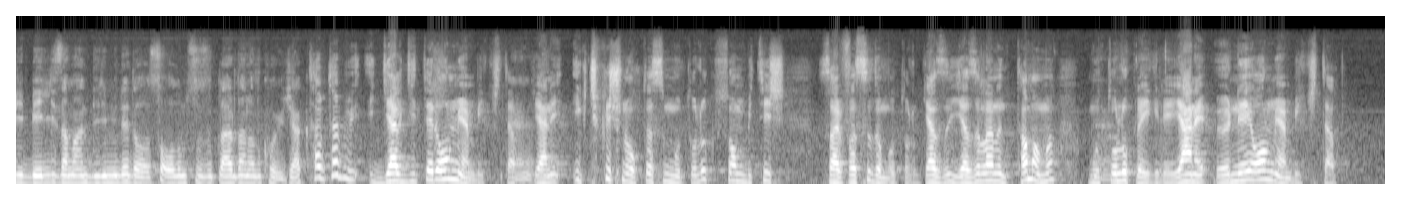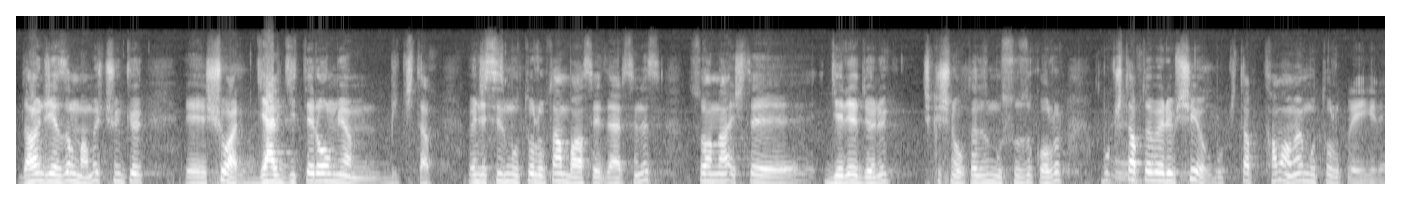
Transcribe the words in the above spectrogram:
bir belli zaman diliminde de olsa olumsuzluklardan alıkoyacak. Tabii tabii gel gitleri olmayan bir kitap. Evet. Yani ilk çıkış noktası mutluluk, son bitiş sayfası da mutluluk. Yazı, yazıların tamamı mutlulukla ilgili. Yani örneği olmayan bir kitap. Daha önce yazılmamış çünkü e, şu var gel gitleri olmayan bir kitap. Önce siz mutluluktan bahsedersiniz. Sonra işte geriye dönük çıkış noktanız mutsuzluk olur. Bu kitapta böyle bir şey yok. Bu kitap tamamen mutlulukla ilgili.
